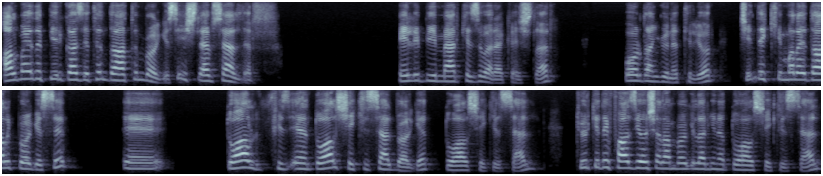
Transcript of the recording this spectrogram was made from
Almanya'da bir gazetenin dağıtım bölgesi işlevseldir. Belli bir merkezi var arkadaşlar. Oradan yönetiliyor. Çin'deki Himalaya Dağlık Bölgesi e, doğal fiz, e, doğal şekilsel bölge, doğal şekilsel. Türkiye'de fazla yağış alan bölgeler yine doğal şekilsel.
